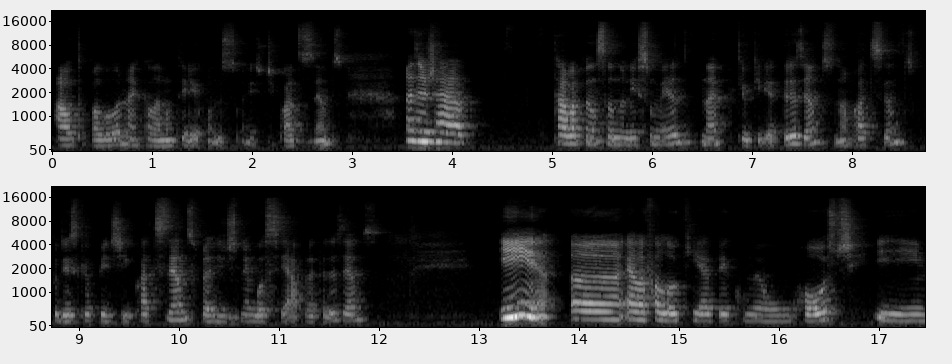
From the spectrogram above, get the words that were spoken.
alto o valor, né, que ela não teria condições de 400. Mas eu já tava pensando nisso mesmo, né, porque eu queria 300, não 400, por isso que eu pedi 400 pra gente negociar para 300. E uh, ela falou que ia ver com o meu host e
